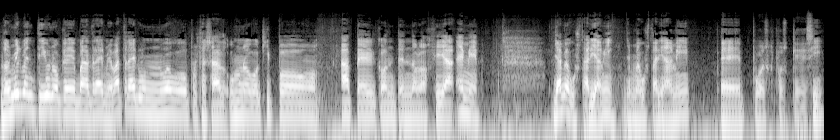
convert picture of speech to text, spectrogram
2021 que va a traer, me va a traer un nuevo procesador, un nuevo equipo Apple con tecnología M. Ya me gustaría a mí, ya me gustaría a mí, eh, pues, pues que sí,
